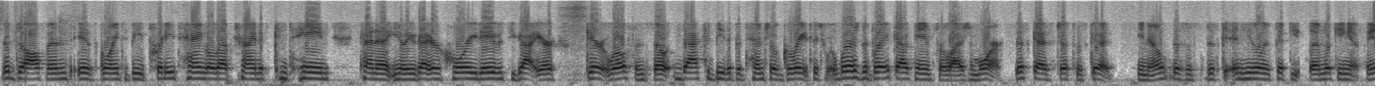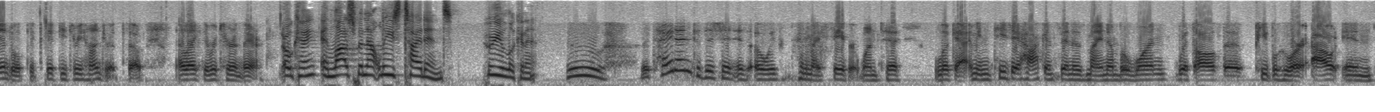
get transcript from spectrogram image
the Dolphins is going to be pretty tangled up trying to contain kind of, you know, you got your Corey Davis, you got your Garrett Wilson. So that could be the potential great situation. Where's the breakout game for Elijah Moore? This guy's just as good. You know, this is this, and he's only fifty. I'm looking at FanDuel, it's like fifty three hundred. So I like the return there. Okay. And last but not least, tight ends. Who are you looking at? Ooh, the tight end position is always kind of my favorite one to look at. I mean, TJ Hockenson is my number one with all the people who are out in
